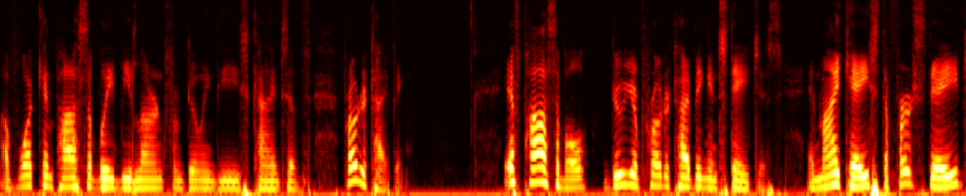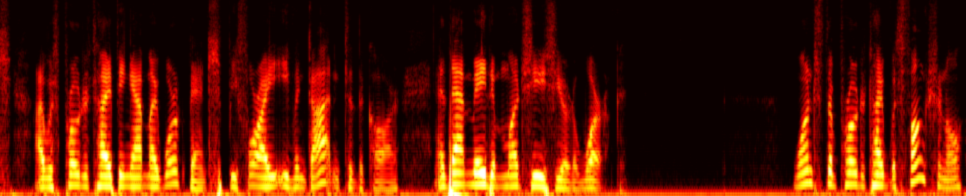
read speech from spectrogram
of what can possibly be learned from doing these kinds of prototyping. If possible, do your prototyping in stages. In my case, the first stage, I was prototyping at my workbench before I even got into the car, and that made it much easier to work. Once the prototype was functional,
